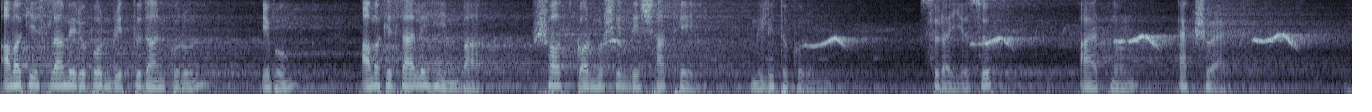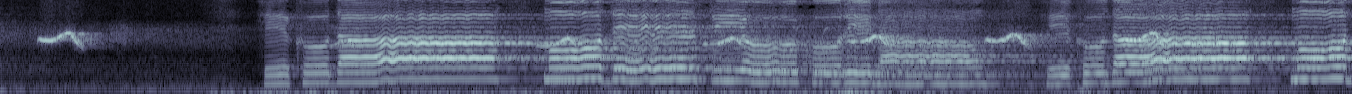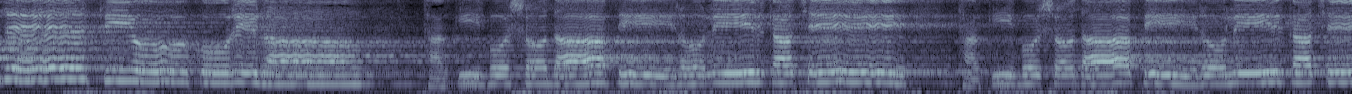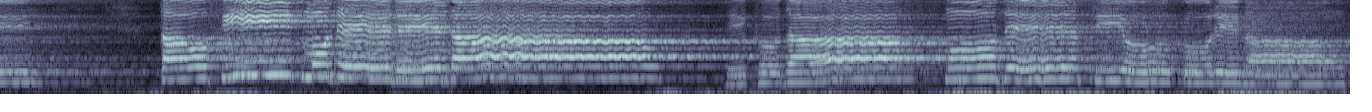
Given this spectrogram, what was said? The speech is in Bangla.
আমাকে ইসলামের উপর মৃত্যুদান করুন এবং আমাকে সালেহীন বা সৎ কর্মশীলদের সাথে মিলিত করুন। সুরাই ইউসুফ, আয়াত নং একশো এক। হে খোদা, মোদের প্রিয় করে নাও। হে খোদা মোদের প্রিয় করে নাও। থাকিব সদা পিরলির কাছে। থাকিব সদা পিরলির কাছে। তৌফিক মোদের দাও। হে খোদা, মোদের প্রিয় করে নাও।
